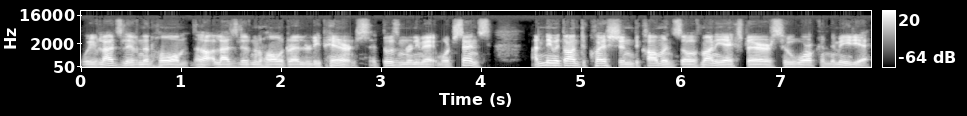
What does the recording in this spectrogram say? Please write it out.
We've lads living at home. A lot of lads living at home with elderly parents. It doesn't really make much sense. And then he went on to question the comments of many ex players who work in the media.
